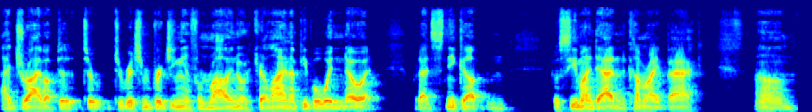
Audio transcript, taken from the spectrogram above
I'd drive up to, to, to, Richmond, Virginia from Raleigh, North Carolina. People wouldn't know it, but I'd sneak up and go see my dad and come right back. Um,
